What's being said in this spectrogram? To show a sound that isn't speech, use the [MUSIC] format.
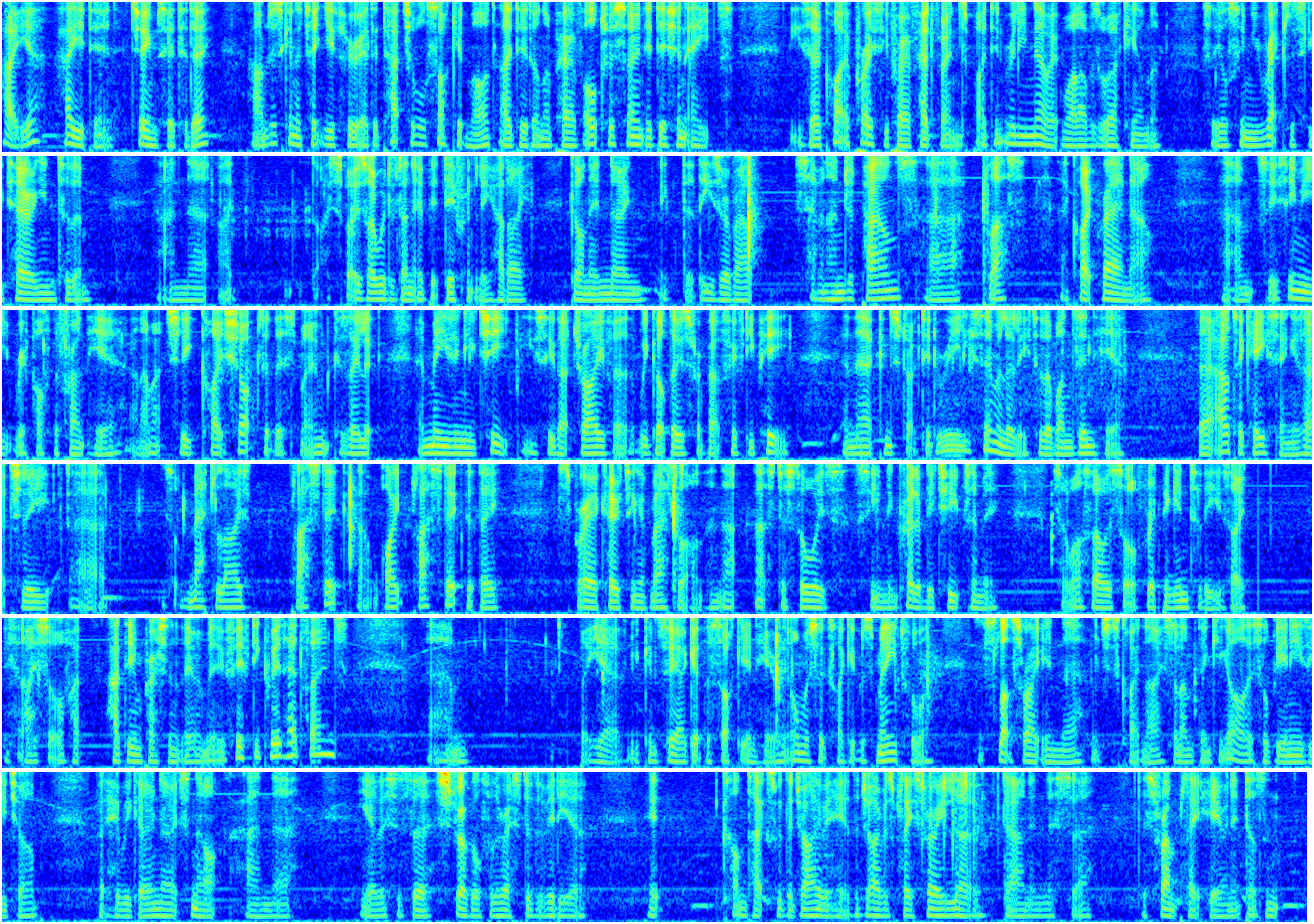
Hiya, how you doing? James here today. I'm just going to take you through a detachable socket mod I did on a pair of Ultrasone Edition 8s. These are quite a pricey pair of headphones, but I didn't really know it while I was working on them, so you'll see me recklessly tearing into them. And uh, I, I suppose I would have done it a bit differently had I gone in knowing that these are about £700 uh, plus. They're quite rare now. Um, so you see me rip off the front here and I'm actually quite shocked at this moment because they look amazingly cheap. You see that driver, we got those for about 50p and they're constructed really similarly to the ones in here. The outer casing is actually uh, sort of metallized plastic, that white plastic that they spray a coating of metal on and that, that's just always seemed incredibly cheap to me. So whilst I was sort of ripping into these I [LAUGHS] I sort of had the impression that they were maybe 50 quid headphones. Um, but yeah, you can see I get the socket in here and it almost looks like it was made for one. It slots right in there, which is quite nice, and I'm thinking, oh, this will be an easy job. But here we go, no it's not, and uh, yeah, this is the struggle for the rest of the video. It contacts with the driver here. The driver's placed very low down in this uh, this front plate here, and it doesn't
